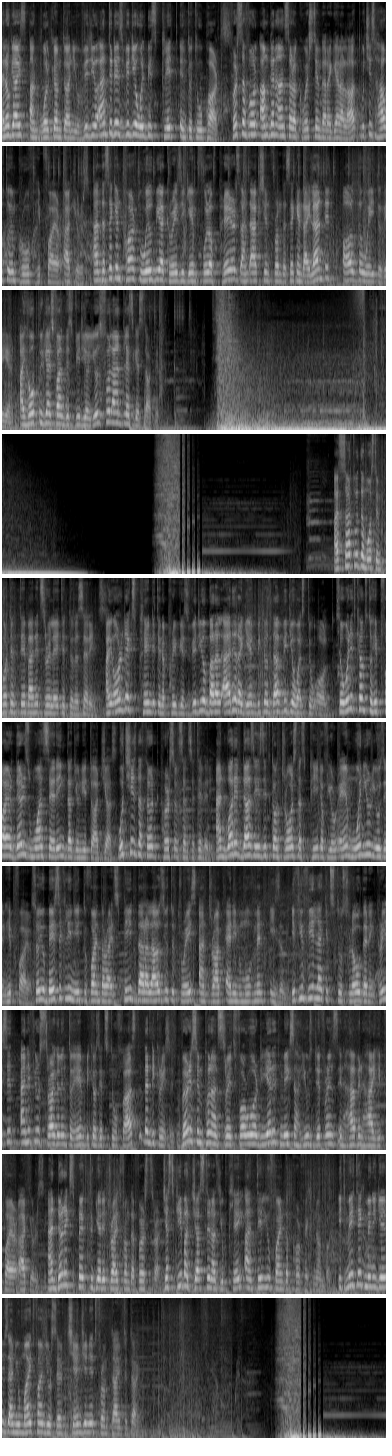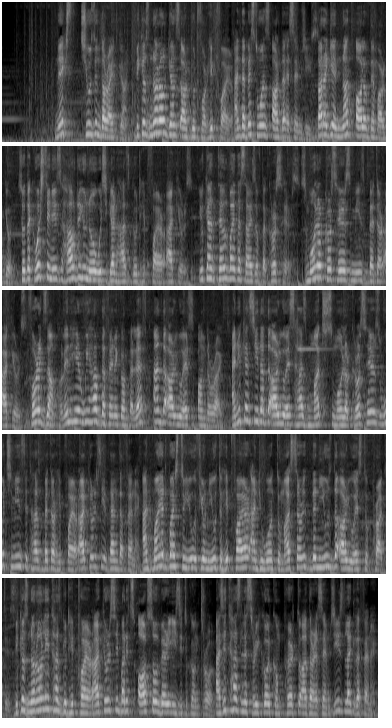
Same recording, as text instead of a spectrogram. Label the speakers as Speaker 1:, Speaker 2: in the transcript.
Speaker 1: Hello guys and welcome to a new video and today's video will be split into two parts. First of all, I'm gonna answer a question that I get a lot which is how to improve hipfire accuracy. And the second part will be a crazy game full of players and action from the second I landed all the way to the end. I hope you guys find this video useful and let's get started. I'll start with the most important tip and it's related to the settings. I already explained it in a previous video but I'll add it again because that video was too old. So when it comes to hipfire there is one setting that you need to adjust which is the third person sensitivity. And what it does is it controls the speed of your aim when you're using hipfire. So you basically need to find the right speed that allows you to trace and track enemy movement easily. If you feel like it's too slow then increase it and if you're struggling to aim because it's too fast then decrease it. Very simple and straightforward yet it makes a huge difference in having high hip fire accuracy. And don't expect to get it right from the first try. Just keep adjusting as you play until you find the perfect number. It may take many games and you might find yourself changing it from time to time. Next, choosing the right gun. Because not all guns are good for hipfire, and the best ones are the SMGs. But again, not all of them are good. So the question is, how do you know which gun has good hipfire accuracy? You can tell by the size of the crosshairs. Smaller crosshairs means better accuracy. For example, in here we have the Fennec on the left and the RUS on the right. And you can see that the RUS has much smaller crosshairs, which means it has better hipfire accuracy than the Fennec. And my advice to you, if you're new to hipfire and you want to master it, then use the RUS to practice because not only it has good hipfire accuracy but it's also very easy to control as it has less recoil compared to other SMGs like the Fennec.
